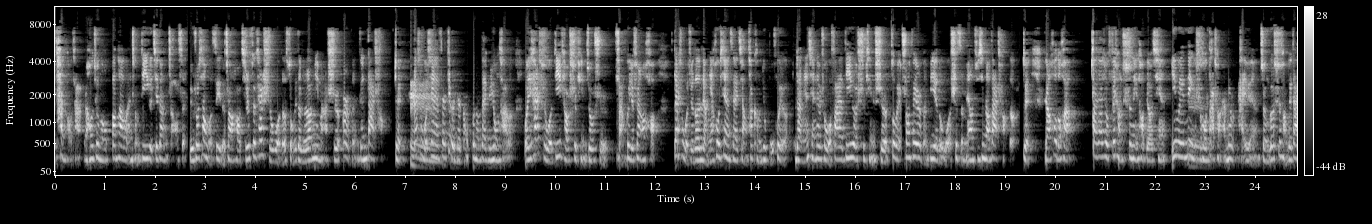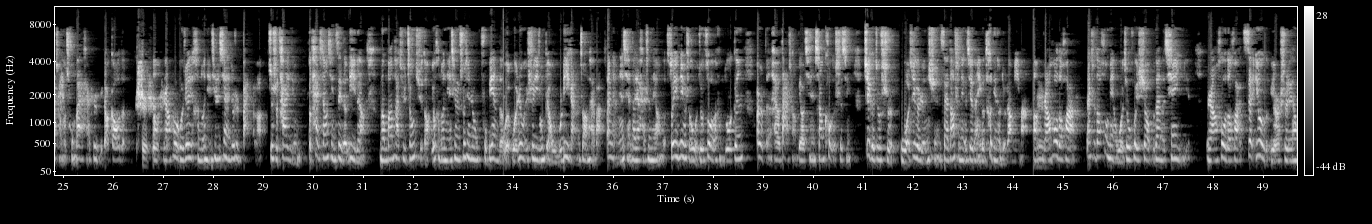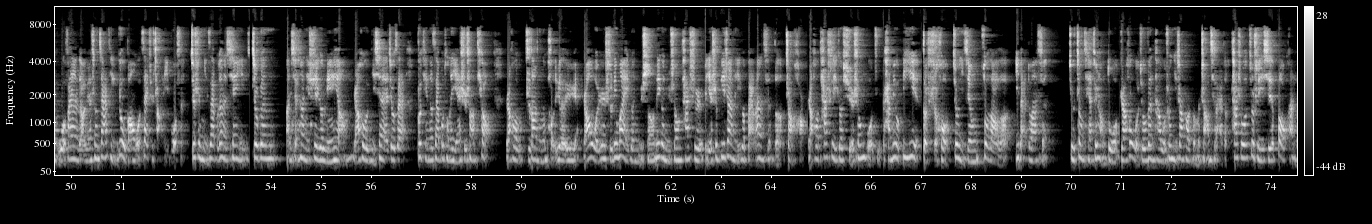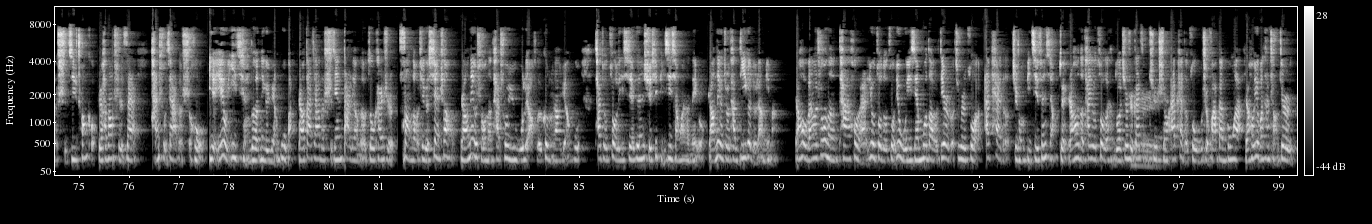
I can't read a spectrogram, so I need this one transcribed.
探讨它，然后就能帮他完成第一个阶段的涨粉。比如说像我自己的账号，其实最开始我的所谓的流量密码是二本跟大厂，对，但是我现在在这个阶段我不能再去用它了。我一开始我第一条视频就是反馈就非常好。但是我觉得两年后现在再讲，他可能就不会了。两年前那个时候我发的第一个视频是作为双非二本毕业的我是怎么样去进到大厂的，对，然后的话。大家就非常吃那套标签，因为那个时候大厂还没有裁员，整个市场对大厂的崇拜还是比较高的。是是。嗯，然后我觉得很多年轻人现在就是摆了，就是他已经不太相信自己的力量能帮他去争取到。有很多年轻人出现这种普遍的，我我认为是一种比较无力感的状态吧。但两年前大家还是那样的，所以那个时候我就做了很多跟二本还有大厂标签相扣的事情。这个就是我这个人群在当时那个阶段一个特定的流量密码啊。然后的话，但是到后面我就会需要不断的迁移。然后的话，再又一段时间，我发现聊原生家庭又帮我再去涨了一波粉。就是你在不断的迁移，就跟啊，想象你是一个羚羊，然后你现在就在不停的在不同的岩石上跳，然后直到你能跑得越来越远。然后我认识另外一个女生，那个女生她是也是 B 站的一个百万粉的账号，然后她是一个学生博主，还没有毕业的时候就已经做到了一百多万粉。就挣钱非常多，然后我就问他，我说你账号怎么涨起来的？他说就是一些爆款的时机窗口，比如他当时在寒暑假的时候，也也有疫情的那个缘故吧，然后大家的时间大量的都开始放到这个线上了，然后那个时候呢，他出于无聊和各种各样的缘故，他就做了一些跟学习笔记相关的内容，然后那个就是他的第一个流量密码，然后完了之后呢，他后来又做做做，又无意间摸到了第二个，就是做 iPad 这种笔记分享，对，然后呢，他又做了很多，就是该怎么去使用 iPad 做无纸化办公啊，然后又帮他涨地儿。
